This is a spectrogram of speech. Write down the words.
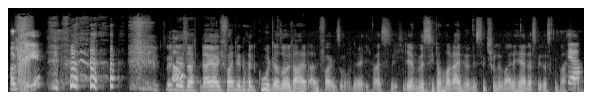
okay. Wenn ja. er sagt, naja, ich fand den halt gut, da sollte er halt anfangen, so, ne? Ich weiß es nicht. Ihr müsst sich noch mal reinhören, ist jetzt schon eine Weile her, dass wir das gemacht ja. haben.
